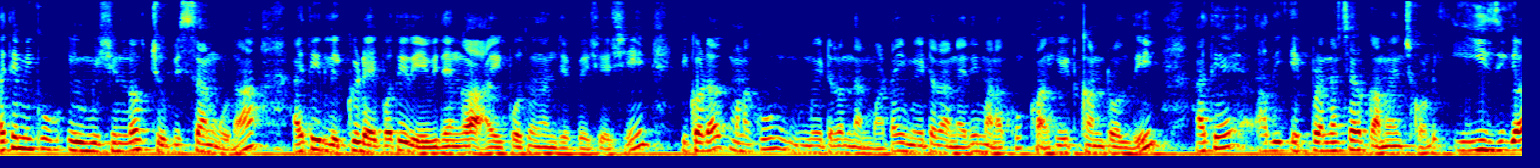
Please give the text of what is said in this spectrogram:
అయితే మీకు ఈ మిషన్లో చూపిస్తాను కూడా. అయితే ఇది లిక్విడ్ అయిపోతే ఇది ఏ విధంగా అయిపోతుందని చెప్పేసి ఇక్కడ మనకు మీటర్ ఉందన్నమాట. ఈ మీటర్ అనేది మనకు హీట్ కంట్రోల్ది అయితే అది ఎప్పుడైనా సరే గమనించుకోండి. ఈజీగా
